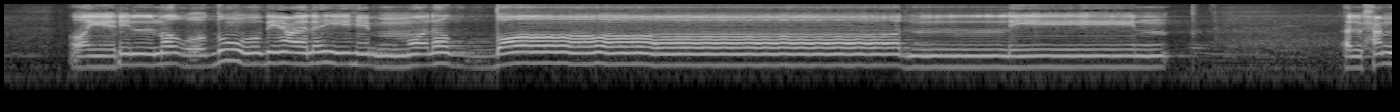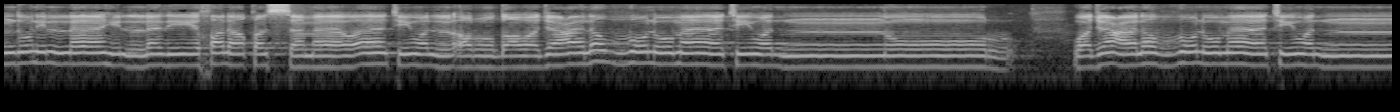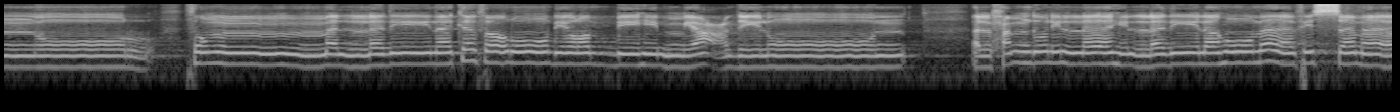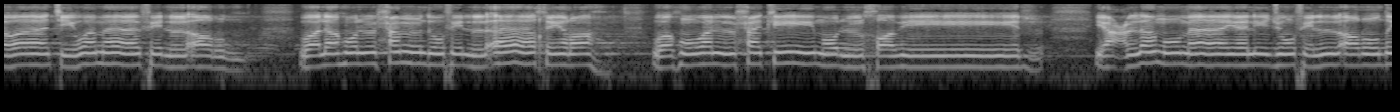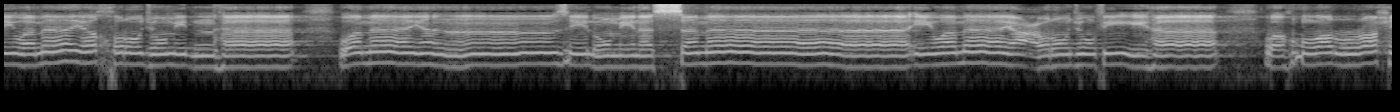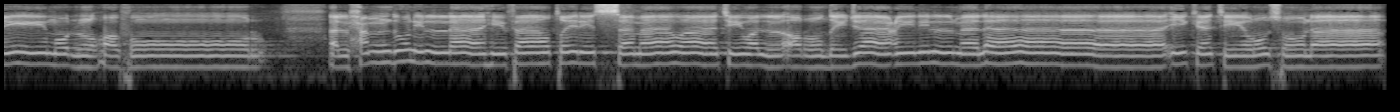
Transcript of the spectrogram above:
غير المغضوب عليهم ولا الضالين. الحمد لله الذي خلق السماوات والأرض وجعل الظلمات والنور وجعل الظلمات والنور. ثم الذين كفروا بربهم يعدلون. الحمد لله الذي له ما في السماوات وما في الأرض وله الحمد في الآخرة وهو الحكيم الخبير. يعلم ما يلج في الأرض وما يخرج منها وما ينزل من السماء وما يعرج فيها وهو الرحيم الغفور. الحمد لله فاطر السماوات والأرض جاعل الملائكة رسلا.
